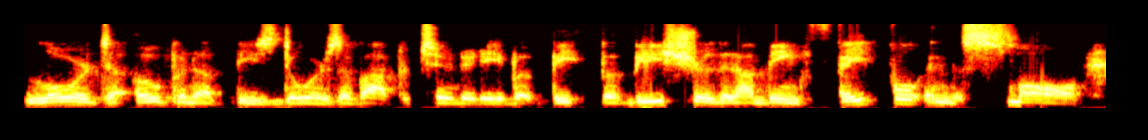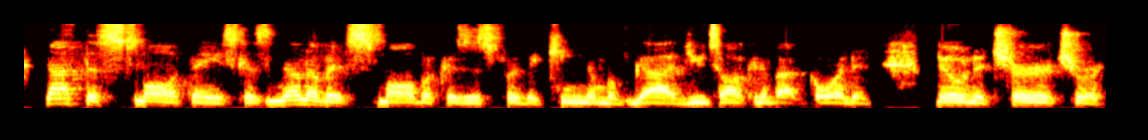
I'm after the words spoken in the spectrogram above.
lord to open up these doors of opportunity but be but be sure that i'm being faithful in the small not the small things because none of it's small because it's for the kingdom of god. You talking about going and building a church or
